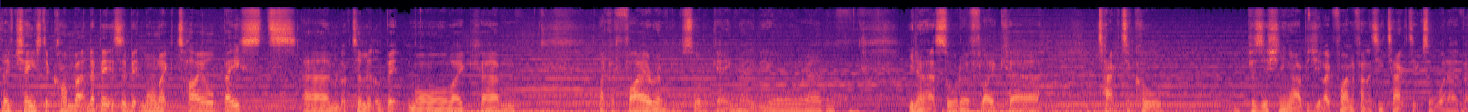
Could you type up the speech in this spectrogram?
they've changed the combat a bit. It's a bit more like tile based. Um, looked a little bit more like um, like a Fire Emblem sort of game, maybe, or um, you know that sort of like uh, tactical positioning RPG, like Final Fantasy Tactics or whatever,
